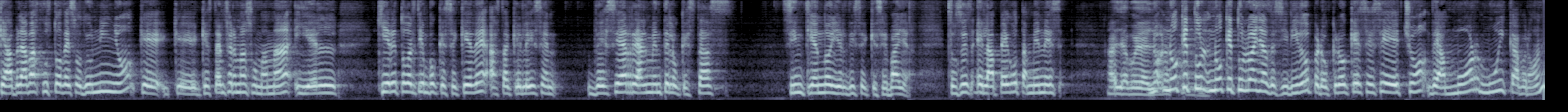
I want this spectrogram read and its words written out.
que hablaba justo de eso, de un niño que, que- que está enferma su mamá y él quiere todo el tiempo que se quede hasta que le dicen, desea realmente lo que estás sintiendo y él dice que se vaya. Entonces el apego también es, Ah, ya voy a no, no, que tú, no que tú lo hayas decidido, pero creo que es ese hecho de amor muy cabrón,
